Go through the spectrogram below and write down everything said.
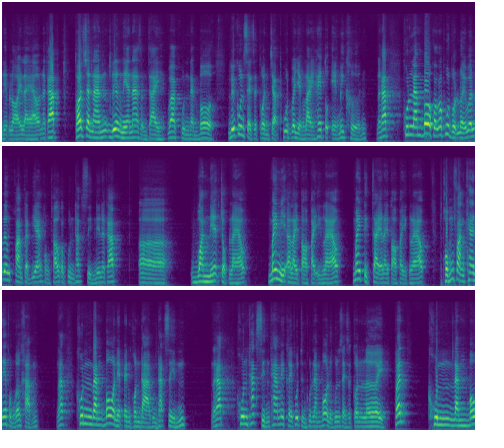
เรียบร้อยแล้วนะครับ เพราะฉะนั้นเรื่องนี้น่าสนใจว่าคุณแลมโบ้หรือคุณเสกสกลจะพูดว่าอย่างไรให้ตัวเองไม่เขินนะครับ คุณแลมโบ้เขาก็พูดหมดเลยว่าเรื่องความขัดแย้งของเขากับคุณทักษิณนี่นะครับวันนี้จบแล้ว ไม่มีอะไรต่อไปอีกแล้ว ไม่ติดใจอะไรต่อไปอีกแล้ว ผมฟังแค่นี้ผมก็ขำนะค,คุณแลมโบ้เนี่ยเป็นคนด่าคุณทักษิณ นะครับคุณทักษิณแทบไม่เคยพูดถึงคุณแลมโบ้หรือคุณเสกสกลเลย เพราะฉะนั้นคุณแลมโบ้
